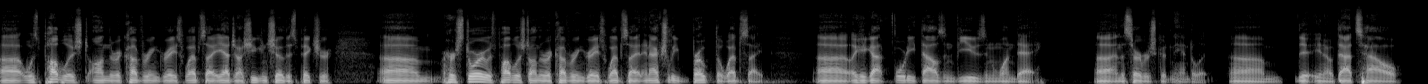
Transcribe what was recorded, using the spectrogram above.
uh, was published on the Recovering Grace website. Yeah, Josh, you can show this picture. Um, her story was published on the Recovering Grace website and actually broke the website. Uh, like it got forty thousand views in one day, uh, and the servers couldn't handle it. Um, the- you know that's how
